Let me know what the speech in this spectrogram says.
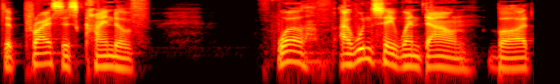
the prices kind of well, I wouldn't say went down, but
